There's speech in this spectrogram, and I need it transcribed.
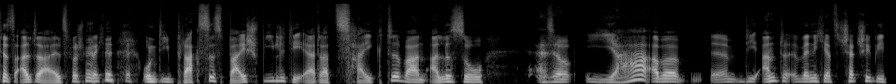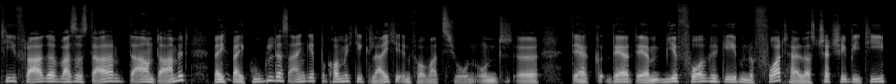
das alte Heilsversprechen. und die Praxisbeispiele, die er da zeigte, waren alles so also ja, aber äh, die Ant wenn ich jetzt ChatGPT frage, was ist da, da und damit, wenn ich bei Google das eingebe, bekomme ich die gleiche Information. Und äh, der, der, der mir vorgegebene Vorteil, dass ChatGPT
